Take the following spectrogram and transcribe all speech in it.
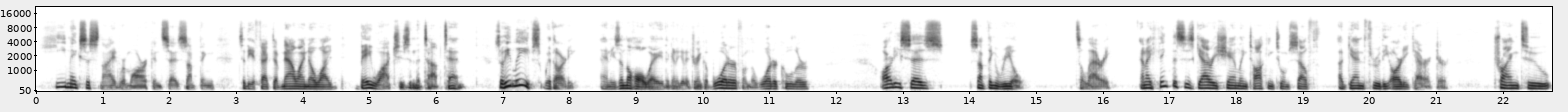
he makes a snide remark and says something to the effect of, Now I know why Baywatch is in the top 10. So he leaves with Artie and he's in the hallway. They're going to get a drink of water from the water cooler. Artie says something real to Larry. And I think this is Garry Shandling talking to himself again through the Artie character, trying to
